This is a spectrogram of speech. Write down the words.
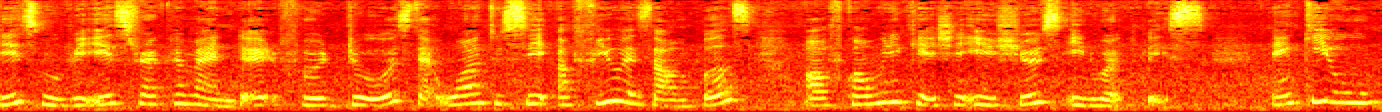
this movie is recommended for those that want to see a few examples of communication issues in workplace. Thank you.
